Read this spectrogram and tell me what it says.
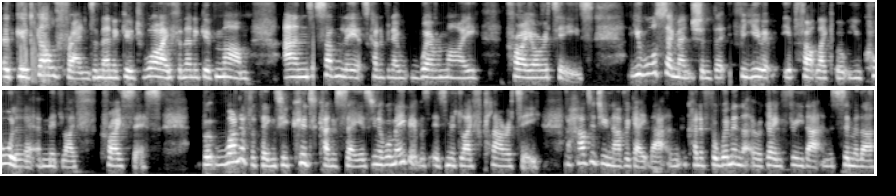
a good girlfriend and then a good wife and then a good mum and suddenly it's kind of you know where are my priorities you also mentioned that for you it, it felt like well, you call it a midlife crisis but one of the things you could kind of say is, you know, well, maybe it was it's midlife clarity. How did you navigate that? And kind of for women that are going through that in a similar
